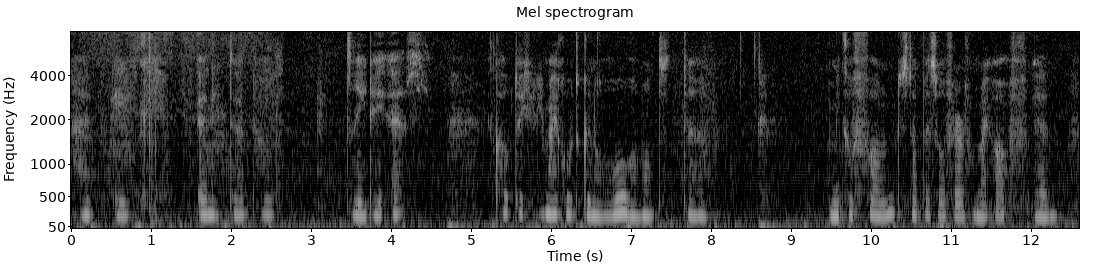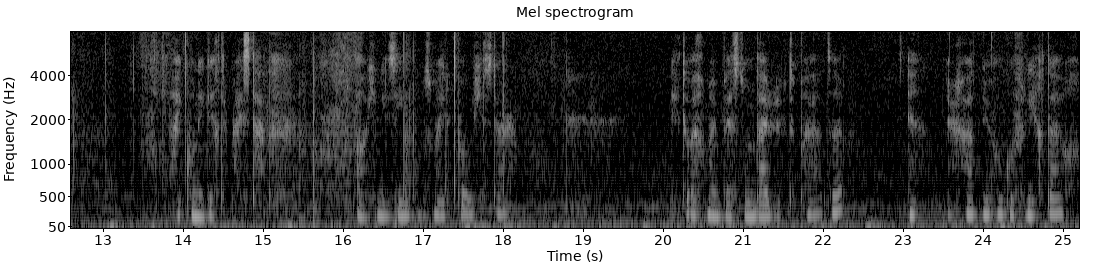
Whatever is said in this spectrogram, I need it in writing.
heb ik een Nintendo 3DS. Ik hoop dat jullie mij goed kunnen horen, want de microfoon staat best wel ver van mij af en hij kon niet dichterbij staan. Oh, jullie zien volgens mij de pootjes daar. Ik doe echt mijn best om duidelijk te praten. En er gaat nu ook een vliegtuig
